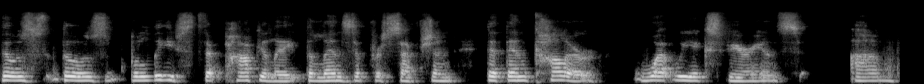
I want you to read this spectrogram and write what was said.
those those beliefs that populate the lens of perception that then color what we experience. Um,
